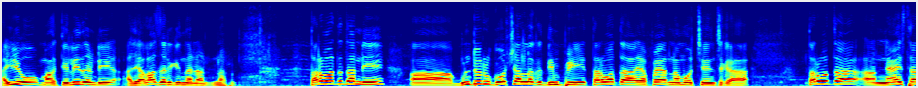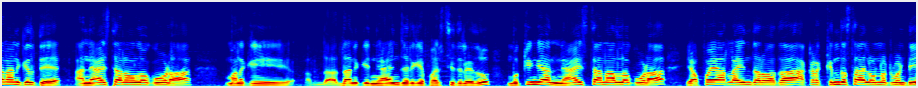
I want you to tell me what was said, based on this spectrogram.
అయ్యో మాకు తెలియదండి అది ఎలా జరిగిందని అంటున్నారు. తర్వాత దాన్ని గుంటూరు గోశాలకు దింపి తర్వాత ఎఫ్ఐఆర్ నమోదు చేయించగా తర్వాత ఆ న్యాయస్థానానికి వెళ్తే ఆ న్యాయస్థానంలో కూడా మనకి దా- దానికి న్యాయం జరిగే పరిస్థితి లేదు. ముఖ్యంగా న్యాయస్థానాల్లో కూడా ఎఫ్ఐఆర్లు అయిన తర్వాత అక్కడ కింద స్థాయిలో ఉన్నటువంటి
